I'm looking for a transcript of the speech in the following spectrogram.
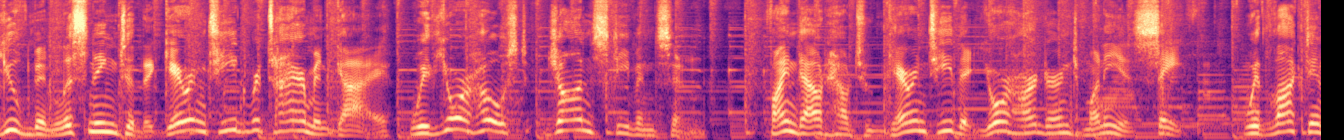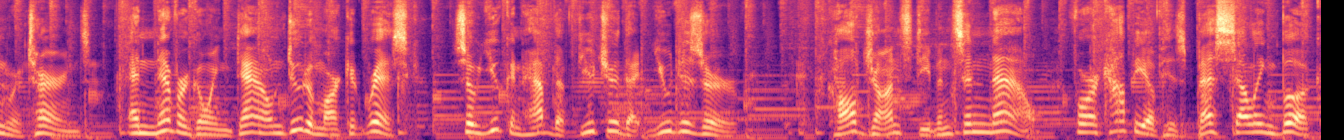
You've been listening to the Guaranteed Retirement Guy with your host, John Stevenson. Find out how to guarantee that your hard earned money is safe, with locked in returns, and never going down due to market risk, so you can have the future that you deserve. Call John Stevenson now for a copy of his best selling book,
